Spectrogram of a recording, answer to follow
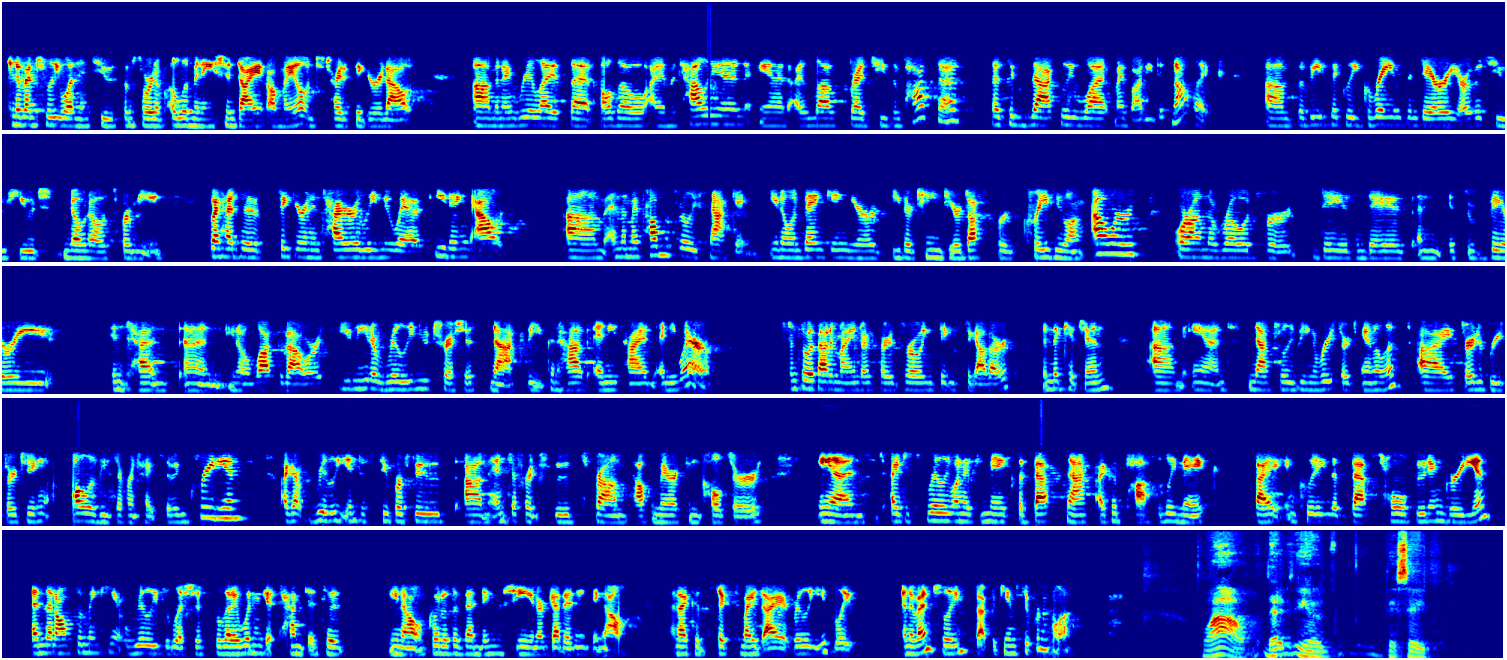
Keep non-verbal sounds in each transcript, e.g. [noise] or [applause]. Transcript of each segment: and eventually went into some sort of elimination diet on my own to try to figure it out. Um, and I realized that although I am Italian and I love bread, cheese, and pasta, that's exactly what my body does not like. Um, so basically, grains and dairy are the two huge no nos for me. So I had to figure an entirely new way of eating out. Um, and then my problem was really snacking. You know, in banking, you're either chained to your desk for crazy long hours or on the road for days and days, and it's very intense and you know lots of hours. You need a really nutritious snack that you can have anytime, anywhere. And so with that in mind, I started throwing things together in the kitchen. Um, and naturally, being a research analyst, I started researching all of these different types of ingredients. I got really into superfoods um, and different foods from South American cultures. And I just really wanted to make the best snack I could possibly make by including the best whole food ingredients and then also making it really delicious so that I wouldn't get tempted to, you know, go to the vending machine or get anything else and I could stick to my diet really easily. And eventually that became Supernola. Wow. That, you know, they say,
